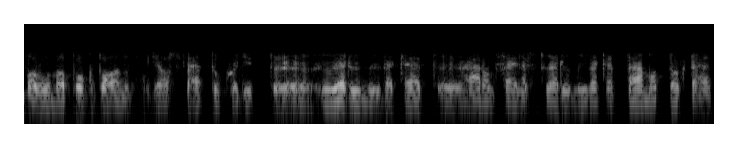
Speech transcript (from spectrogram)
való napokban ugye azt láttuk, hogy itt hőerőműveket, áramfejlesztő erőműveket támadtak, tehát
